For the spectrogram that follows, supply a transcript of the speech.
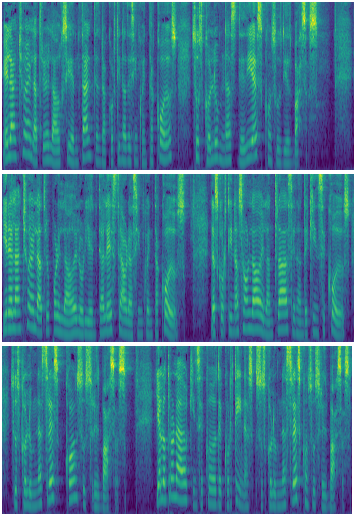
El ancho del atrio del lado occidental tendrá cortinas de 50 codos, sus columnas de 10 con sus 10 basas y en el ancho del atrio por el lado del oriente al este habrá cincuenta codos. Las cortinas a un lado de la entrada serán de quince codos, sus columnas tres con sus tres basas y al otro lado quince codos de cortinas, sus columnas tres con sus tres basas.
